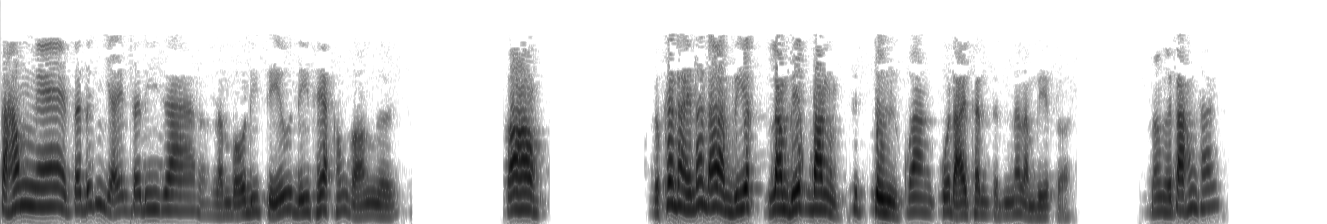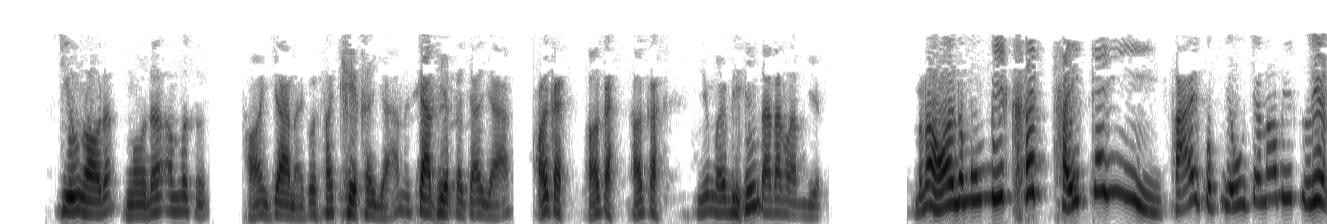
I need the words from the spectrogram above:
Ta không nghe, ta đứng dậy, ta đi ra rồi. Làm bộ đi tiểu, đi thét không còn người. Có không? Rồi cái này nó đã làm việc. Làm việc bằng cái từ quan của đại thanh tịnh nó làm việc rồi. Mà người ta không thấy chịu ngồi đó ngồi đó, ông mới hỏi cha này có phải thiệt hay giả? Nó cha thiệt hay cha giả. Hỏi coi hỏi coi hỏi coi. Nhưng mà điển ta đang làm việc. Mà nó hỏi, nó muốn biết hết thảy cái gì? Phải phục vụ cho nó biết liền.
